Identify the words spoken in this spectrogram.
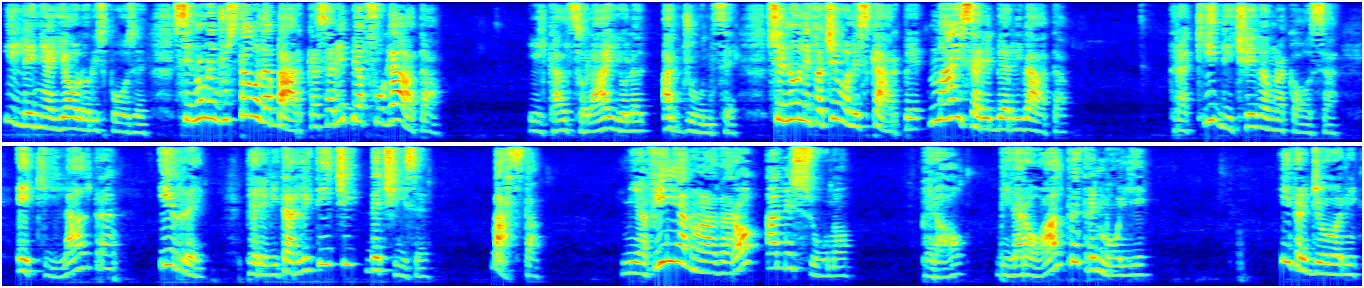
Il legnaiolo rispose Se non aggiustavo la barca sarebbe affogata. Il calzolaio aggiunse Se non le facevo le scarpe, mai sarebbe arrivata. Tra chi diceva una cosa e chi l'altra, il re, per evitar litigi, decise Basta, mia figlia non la darò a nessuno, però vi darò altre tre mogli. I tre giovani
